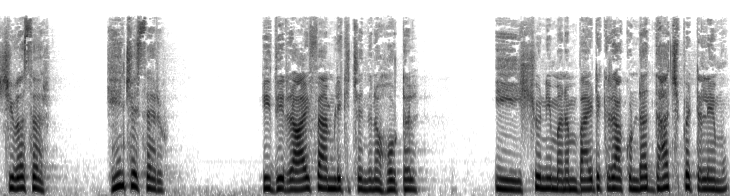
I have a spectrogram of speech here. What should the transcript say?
శివ సార్ ఏం చేశారు? ఇది రాయ్ ఫ్యామిలీకి చెందిన హోటల్. ఈ ఇష్యూని మనం బయటకు రాకుండా దాచిపెట్టలేము.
